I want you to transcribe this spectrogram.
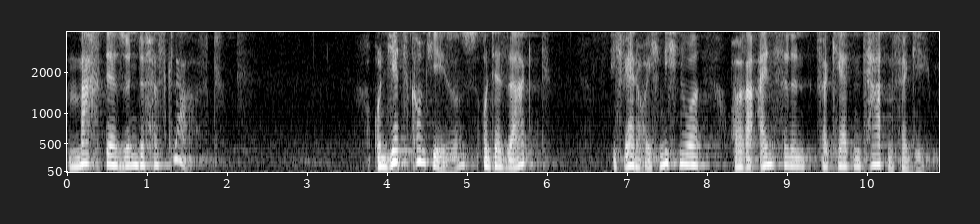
Macht der Sünde versklavt. Und jetzt kommt Jesus und er sagt, ich werde euch nicht nur eure einzelnen verkehrten Taten vergeben.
